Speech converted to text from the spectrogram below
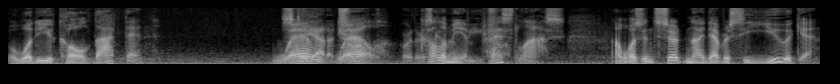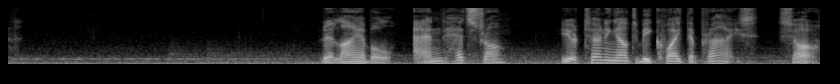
Well, what do you call that then? Well, Stay out of well, trouble, or there's calling me be impressed, trouble. lass. I wasn't certain I'd ever see you again. Reliable and headstrong? You're turning out to be quite the prize. So,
